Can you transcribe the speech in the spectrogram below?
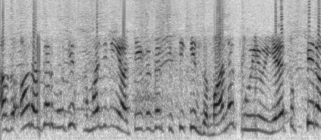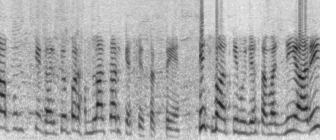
अग, और अगर मुझे समझ नहीं आती कि अगर किसी की जमानत हुई हुई है तो फिर आप उनके घर के ऊपर हमला कर कैसे सकते हैं? इस बात की मुझे समझ नहीं आ रही।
